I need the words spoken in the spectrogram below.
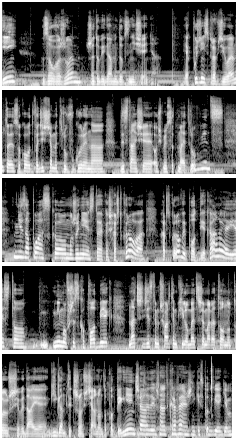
I zauważyłem, że dobiegamy do wzniesienia. Jak później sprawdziłem, to jest około 20 metrów w górę na dystansie 800 metrów, więc nie za płasko, może nie jest to jakaś hardkorowa, hardkorowy podbieg, ale jest to mimo wszystko podbieg. Na 34 kilometrze maratonu to już się wydaje gigantyczną ścianą do podbiegnięcia. Wtedy już nawet krawężnik jest pod biegiem.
